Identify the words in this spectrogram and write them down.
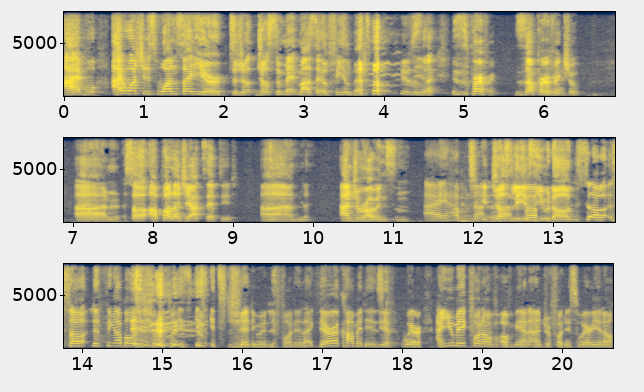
I've I watch this once a year to ju- just to make myself feel better. It was Yeah. like this is perfect. This is a perfect Yeah. show. And so apology accepted. And Andrew Robinson. I have not. it just laughed. leaves So- you, dog. So, so the thing about this show is, is it's genuinely funny. Like there are comedies Yeah. where, and you make fun of, of me and Andrew for this, where you know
